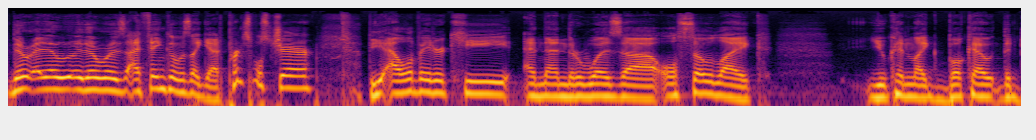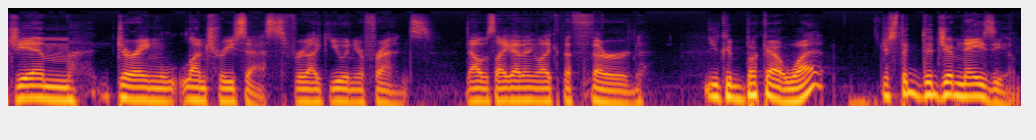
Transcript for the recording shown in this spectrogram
there there, there was I think it was like yeah principal's chair, the elevator key and then there was uh also like you can like book out the gym during lunch recess for like you and your friends. That was like I think like the third. You could book out what? Just the, the gymnasium.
